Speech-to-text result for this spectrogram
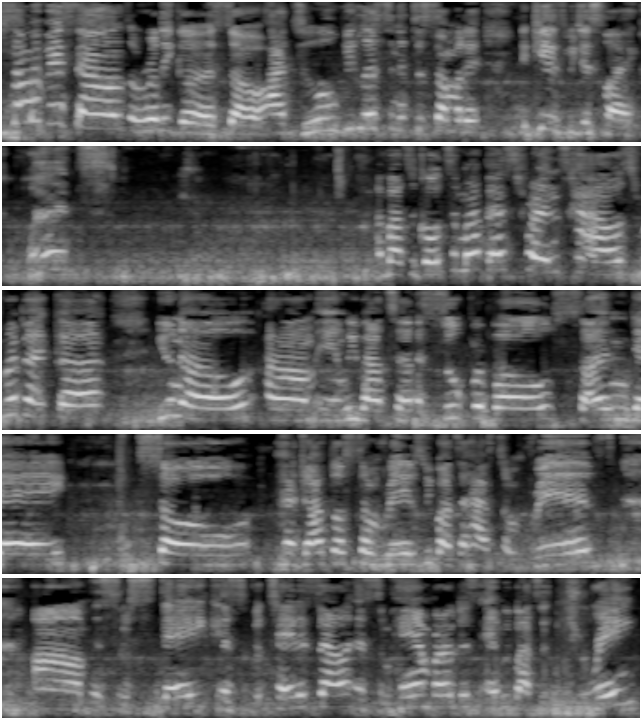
some of it sounds really good. So I do be listening to some of it. The kids be just like, what? I'm about to go to my best friend's house, Rebecca, you know, um, and we about to a Super Bowl Sunday. So I dropped off some ribs. We about to have some ribs, um, and some steak, and some potato salad, and some hamburgers, and we about to drink.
